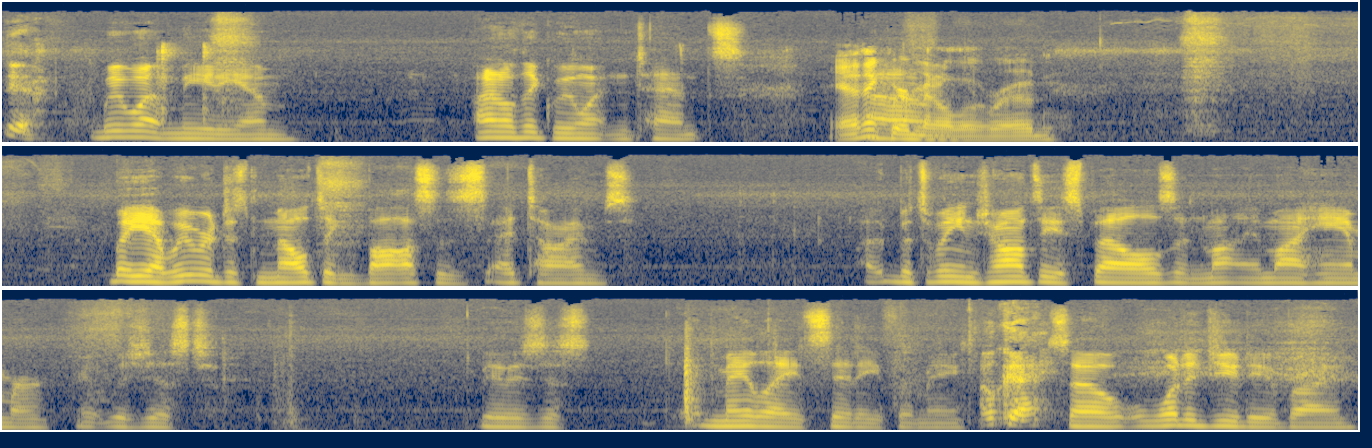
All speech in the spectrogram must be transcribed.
Yeah. We went medium. I don't think we went intense. Yeah, I think we're Um, middle of the road. But yeah, we were just melting bosses at times. Uh, Between Chauncey's spells and my and my hammer, it was just it was just melee city for me. Okay. So what did you do, Brian?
